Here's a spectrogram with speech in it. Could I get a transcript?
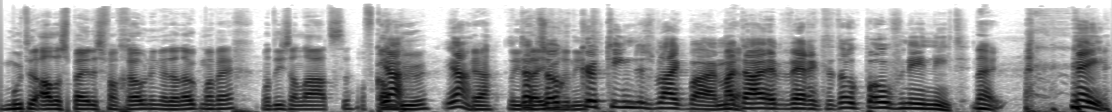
moeten alle spelers van Groningen dan ook maar weg? Want die zijn laatste. Of Ja, Cambuur. Ja, Ja, die dat is ook een kutteam dus blijkbaar. Maar Ja. daar werkt het ook bovenin niet. Nee. Nee,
